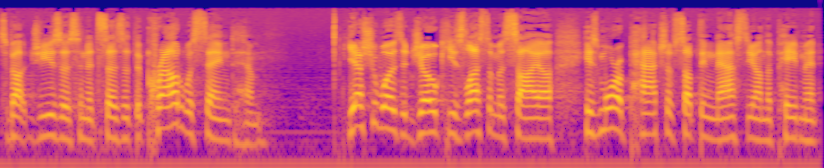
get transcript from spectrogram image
It's about Jesus, and it says that the crowd was saying to him, Yeshua is a joke. He's less a Messiah. He's more a patch of something nasty on the pavement.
